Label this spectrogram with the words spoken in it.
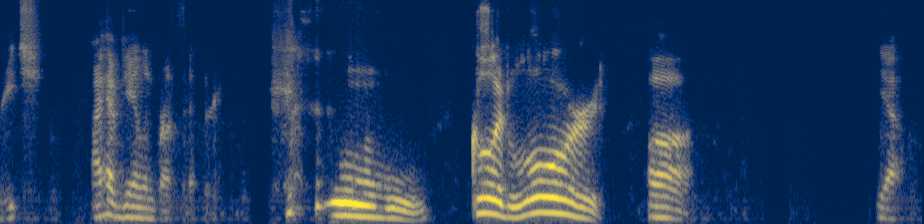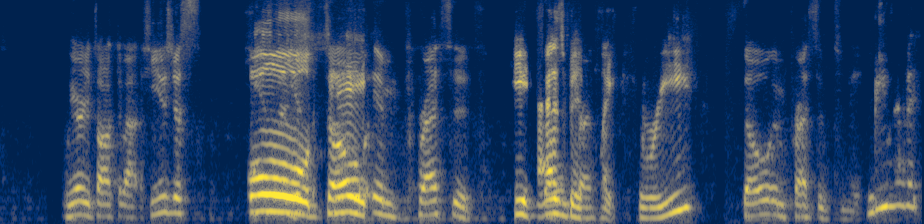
reach. I have Jalen Brunson at three. Ooh, good lord. Uh yeah. We already talked about. He is just Old so impressive. He So has been impressive. like three. So impressive to me. Do you have it?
